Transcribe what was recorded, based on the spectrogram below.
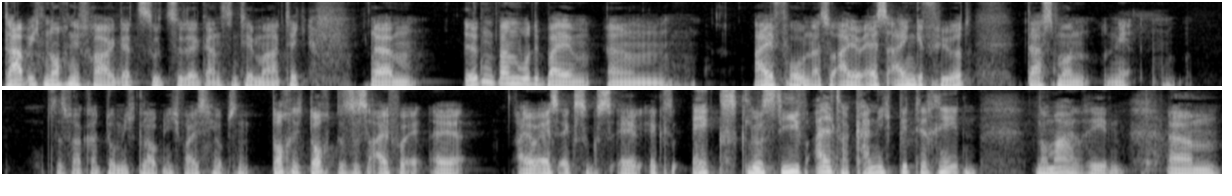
Da habe ich noch eine Frage dazu, zu der ganzen Thematik. Ähm, irgendwann wurde beim ähm, iPhone, also iOS, eingeführt, dass man, nee, das war gerade dumm, ich glaube, ich weiß nicht, ob es, doch, doch, das ist iPhone, äh, iOS exklus, äh, ex, exklusiv, Alter, kann ich bitte reden? Normal reden. Ähm,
